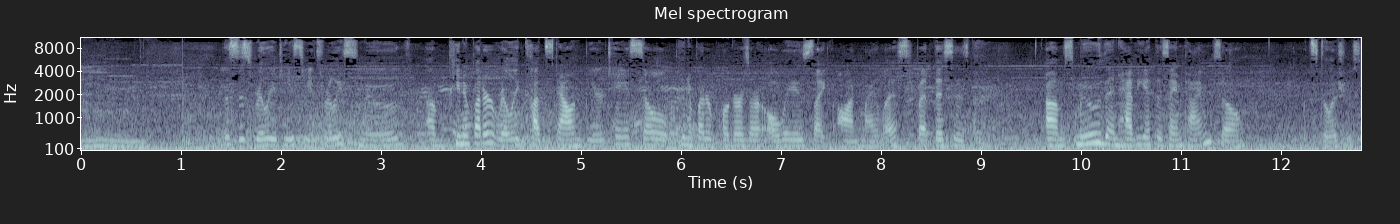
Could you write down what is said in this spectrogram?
Mm. This is really tasty. It's really smooth. Um, peanut butter really cuts down beer taste, so peanut butter porters are always like on my list, but this is um, smooth and heavy at the same time, so it's delicious.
